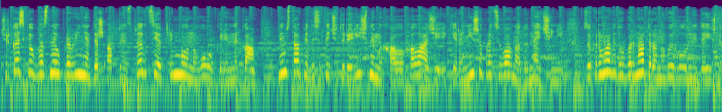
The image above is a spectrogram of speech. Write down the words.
Черкаське обласне управління Державтоінспекції отримало нового керівника. Ним став 54-річний Михайло Халаджі, який раніше працював на Донеччині. Зокрема, від губернатора новий головний даїшник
